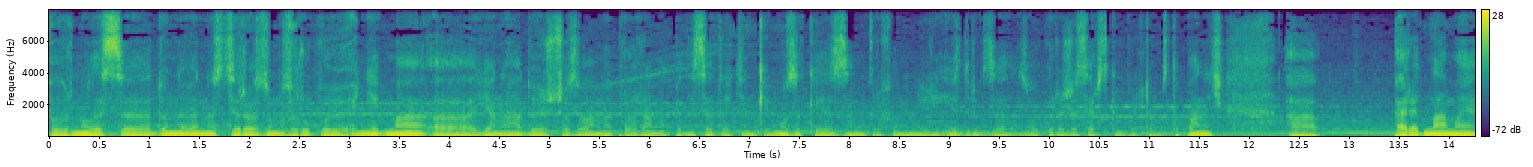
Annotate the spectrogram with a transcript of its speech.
Повернулися до невинності разом з групою Енігма. Я нагадую, що з вами програма 50 відтінків музики за мікрофоном Юрій Іздрик, за звукорежисерським пультом Степанич. А перед нами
